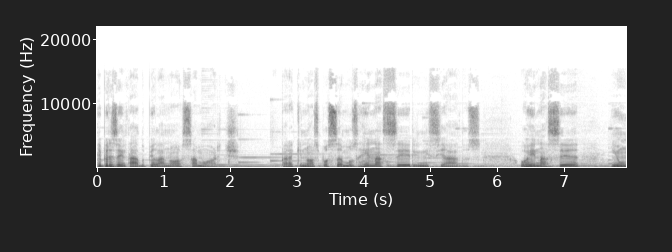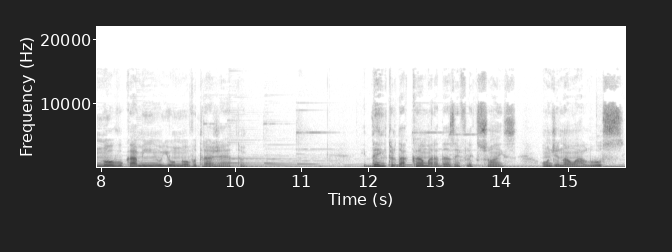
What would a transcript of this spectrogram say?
representado pela nossa morte para que nós possamos renascer iniciados, ou renascer em um novo caminho e um novo trajeto. E dentro da câmara das reflexões, onde não há luz,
